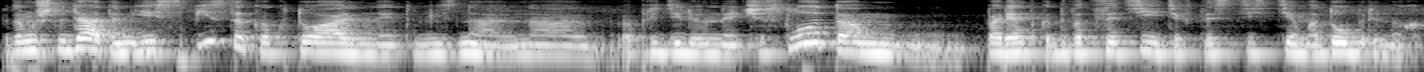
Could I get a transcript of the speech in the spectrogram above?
Потому что, да, там есть список актуальный, там, не знаю, на определенное число, там порядка 20 этих тест-систем, одобренных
